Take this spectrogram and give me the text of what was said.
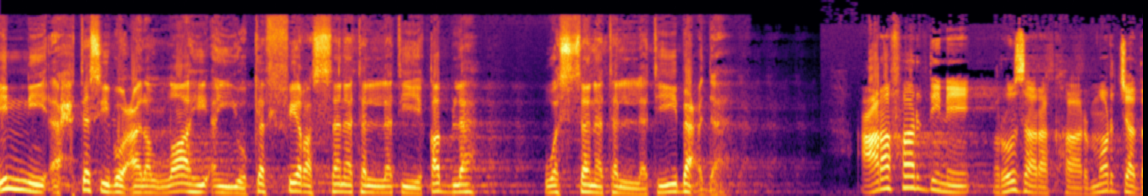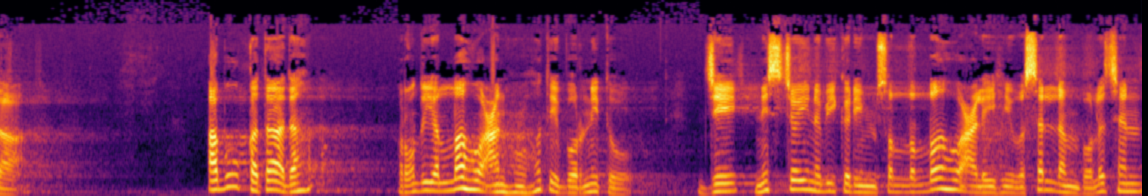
اني احتسب على الله ان يكفر السنه التي قبله والسنه التي بعده আরাফার দিনে রোজা রাখার মর্যাদা আবু কতাদাহ রদিয়াল্লাহ আনহু হতে বর্ণিত যে, নিশ্চয়ই নবী করিম সাল্লাহ আলহি ওসাল্লাম বলেছেন,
